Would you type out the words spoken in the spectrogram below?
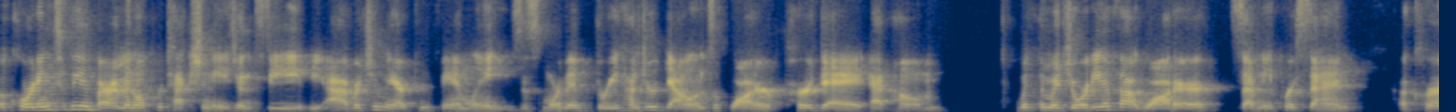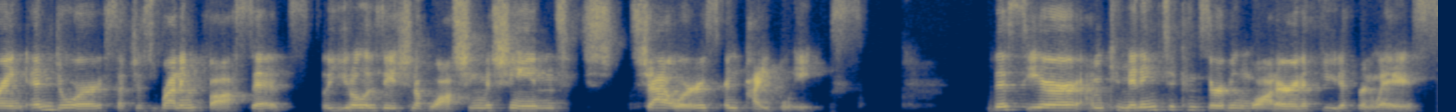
According to the Environmental Protection Agency, the average American family uses more than 300 gallons of water per day at home, with the majority of that water, 70%, occurring indoors, such as running faucets, the utilization of washing machines, showers, and pipe leaks. This year, I'm committing to conserving water in a few different ways.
